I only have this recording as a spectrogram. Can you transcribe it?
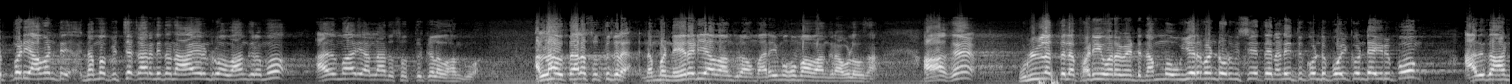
எப்படி அவன் நம்ம பிச்சைக்காரன் தந்த ஆயிரம் ரூபாய் வாங்குறோமோ அது மாதிரி அல்லாத அந்த சொத்துக்களை வாங்குவான். அல்லாஹ் தால சொத்துக்களை நம்ம நேரடியா வாங்குறோம் மறைமுகமா வாங்குறோம் அவ்வளவுதான். ஆக உள்ளத்துல படி வர வேண்டும். நம்ம உயர்வென்ற ஒரு விஷயத்தை நினைத்துக் கொண்டு போய்க்கொண்டே இருப்போம். அதுதான்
